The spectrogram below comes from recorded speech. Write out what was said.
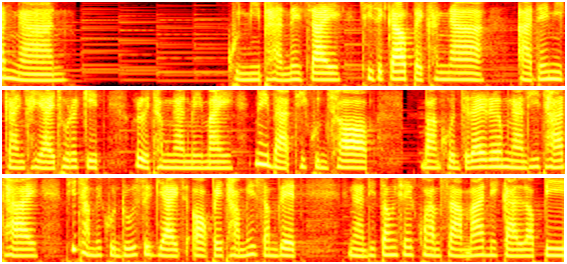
ารงาน คุณมีแผนในใจที่จะก้าวไปข้างหน้า อาจได้มีการขยายธุรกิจ หรือทำงานใหม่ๆ ในแบบที่คุณชอบ บางคนจะได้เริ่มงานที่ท้าทาย ที่ทำให้คุณรู้สึกอยากจะออกไปทำให้สำเร็จ งานที่ต้องใช้ความสามารถในการล็อบบี้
